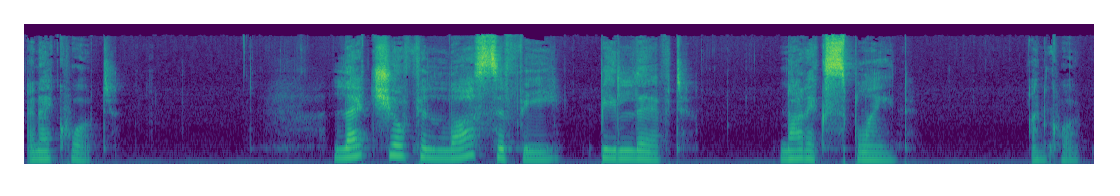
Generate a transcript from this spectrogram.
and I quote Let your philosophy be lived, not explained. Unquote.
